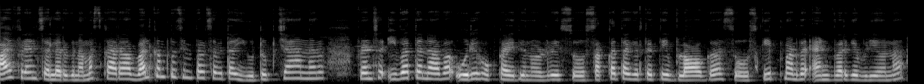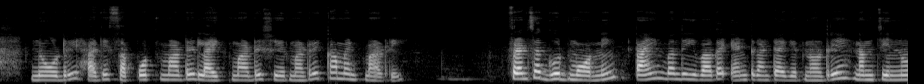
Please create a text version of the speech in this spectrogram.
ಹಾಯ್ ಫ್ರೆಂಡ್ಸ್ ಎಲ್ಲರಿಗೂ ನಮಸ್ಕಾರ. Welcome to simple Savita YouTube channel friends ಇವತ್ತು ನಾವು ಊರಿಗೆ ಹೋಗ್ತಾ ಇದ್ದೀವಿ ನೋಡ್ರಿ. ಸೊ ಸಖತ್ತಾಗಿರ್ತೈತಿ ವ್ಲಾಗ್ ಸೊ ಸ್ಕಿಪ್ ಮಾಡಿದೆ ಎಂಡ್ವರೆಗೆ ವಿಡಿಯೋನ ನೋಡಿರಿ. ಹಾಗೆ ಸಪೋರ್ಟ್ ಮಾಡಿರಿ ಲೈಕ್ ಮಾಡಿರಿ ಶೇರ್ ಮಾಡಿರಿ ಕಾಮೆಂಟ್ ಮಾಡಿರಿ. ಫ್ರೆಂಡ್ಸ ಗುಡ್ ಮಾರ್ನಿಂಗ್ ಟೈಮ್ ಬಂದು ಇವಾಗ ಎಂಟು ಗಂಟೆ ಆಗೈತೆ ನೋಡ್ರಿ. ನಮ್ಮ ಚಿನ್ನು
